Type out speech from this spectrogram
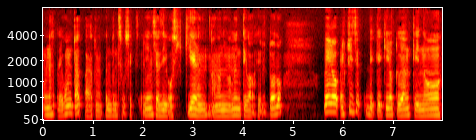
unas preguntas para que me cuenten sus experiencias, digo, si quieren, anónimamente va a ser todo. Pero el chiste de que quiero que vean que no,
